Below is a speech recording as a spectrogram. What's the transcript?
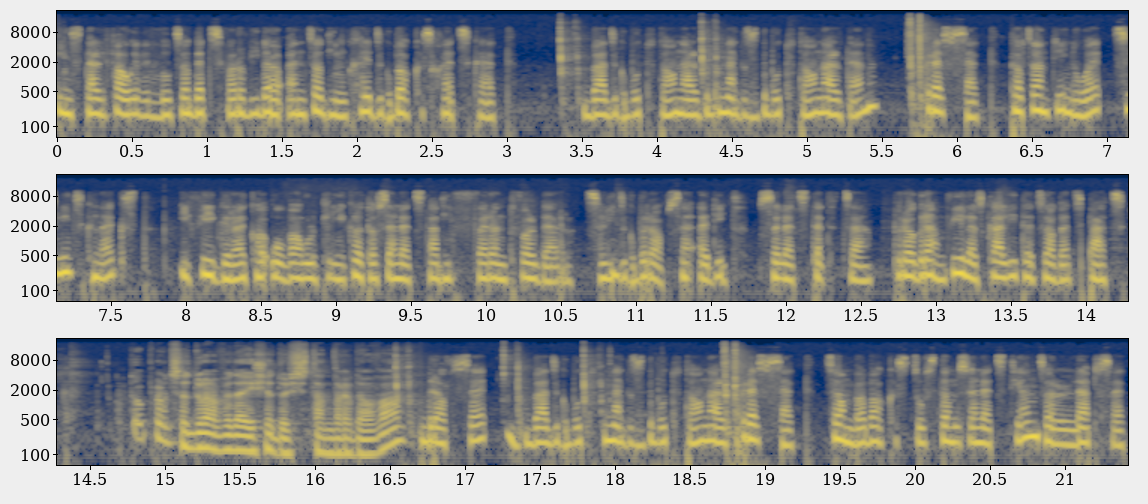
Install VWW Codex for Video Encoding Hexbox Headset. Back button alt next button alten. Press set to continue. Slick next. If Y uwał click to select different folder. Slick browse edit. Select C. Program files kalite codec pack. Tu procedura wydaje się dość standardowa. Browse. Back but next button alt press set. Combo box custom selection lapset.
